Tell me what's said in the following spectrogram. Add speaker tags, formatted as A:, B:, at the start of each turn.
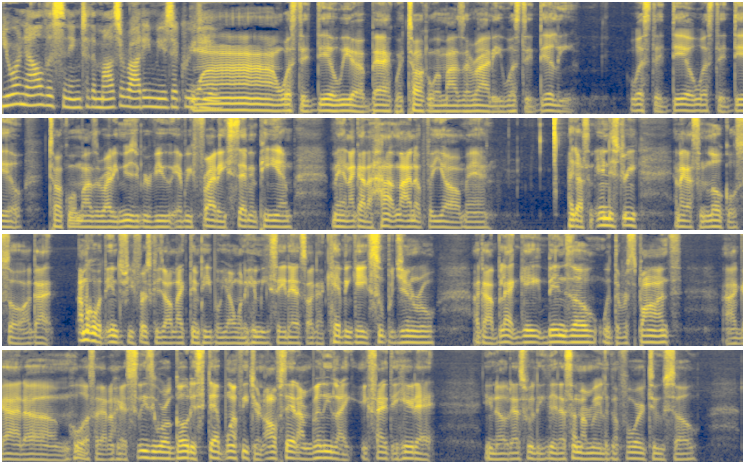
A: You are now listening to the Maserati Music Review.
B: Wow, what's the deal? We are back. We're talking with Maserati. What's the dilly? What's the deal? What's the deal? Talking with Maserati Music Review every Friday, 7 p.m. Man, I got a hot lineup for y'all, man. I got some industry and I got some locals. So I got, I'm gonna go with the industry first because y'all like them people. Y'all want to hear me say that. So I got Kevin Gates, Super General. I got Black Gate, Benzo with the response. I got um who else I got on here? Sleazy World Go to Step One featuring Offset. I'm really like excited to hear that. You know, that's really good. That's something I'm really looking forward to. So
